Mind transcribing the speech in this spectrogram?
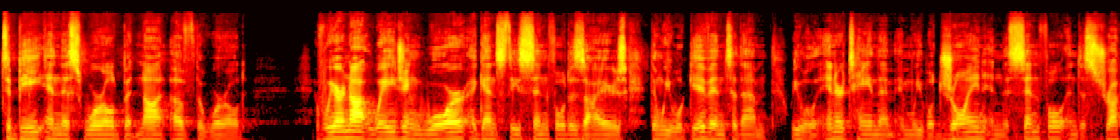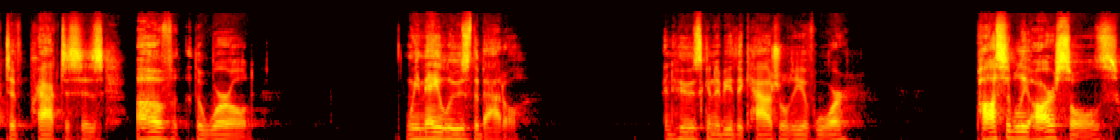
to be in this world, but not of the world. If we are not waging war against these sinful desires, then we will give in to them, we will entertain them, and we will join in the sinful and destructive practices of the world. We may lose the battle. And who's going to be the casualty of war? Possibly our souls,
